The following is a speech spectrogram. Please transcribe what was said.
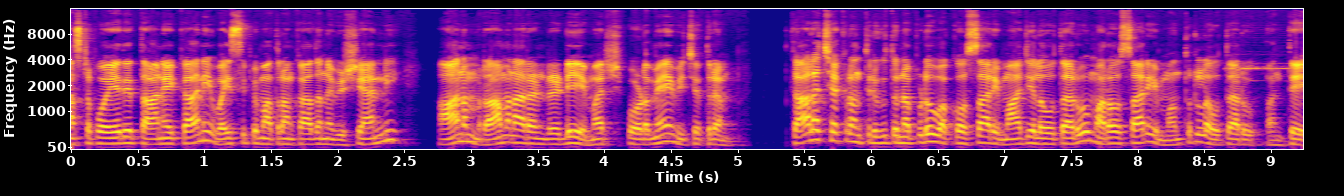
నష్టపోయేది తానే కానీ వైసీపీ మాత్రం కాదన్న విషయాన్ని ఆనం రామనారాయణ రెడ్డి మర్చిపోవడమే విచిత్రం. కాలచక్రం తిరుగుతున్నప్పుడు ఒక్కోసారి మాజీలు అవుతారు మరోసారి మంత్రులు అవుతారు అంతే.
